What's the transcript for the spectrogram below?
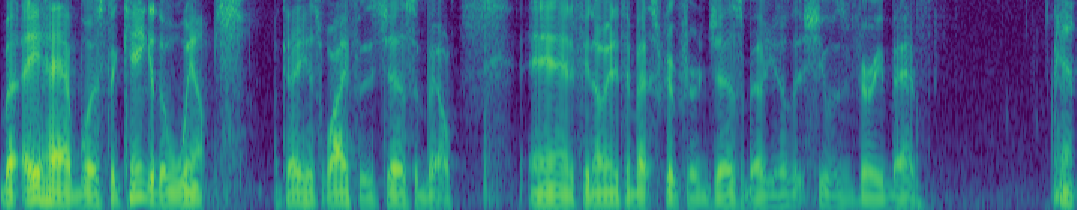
but Ahab was the king of the wimps. Okay, his wife was Jezebel. And if you know anything about scripture and Jezebel, you know that she was very bad. And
